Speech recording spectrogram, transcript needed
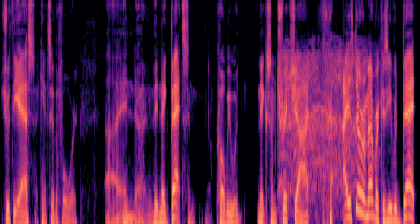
shoot the S. I can't say the full word, uh, and uh, they'd make bets. And you know, Kobe would make some trick shot. I still remember because he would bet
